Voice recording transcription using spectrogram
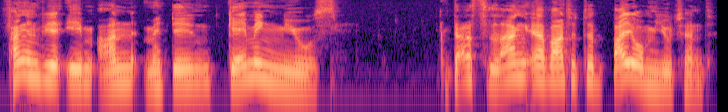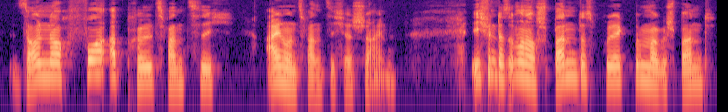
Fangen wir eben an mit den Gaming News. Das lang erwartete Biomutant soll noch vor April 2021 erscheinen. Ich finde das immer noch spannend, das Projekt, bin mal gespannt,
